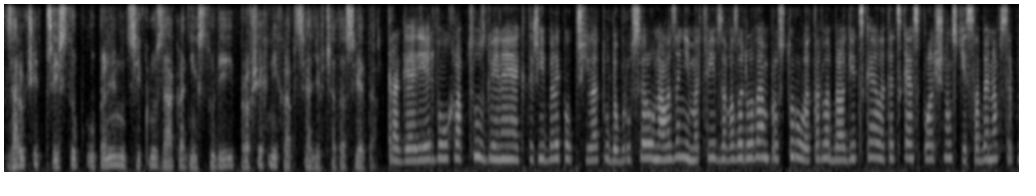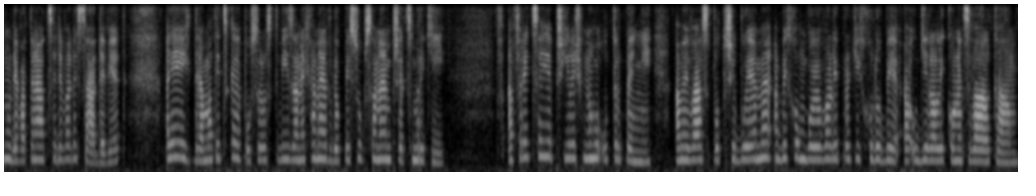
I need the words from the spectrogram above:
zaručit přístup k úplnému cyklu základních studií pro všechny chlapce a děvčata světa. Tragédie dvou chlapců z Gvineje, kteří byli po příletu do Bruselu nalezeni mrtví v zavazadlovém prostoru letadla belgické letecké společnosti Sabena v srpnu 1999 a jejich dramatické poselství zanechané v dopisu psaném před smrtí. V Africe je příliš mnoho utrpení a my vás potřebujeme, abychom bojovali proti chudobě a udělali konec válkám.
